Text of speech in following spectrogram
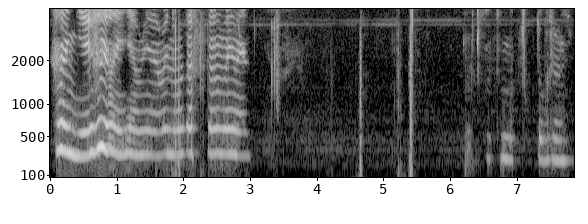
Hangi? Hayır ya ben uğraşmam evet. Güzel.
